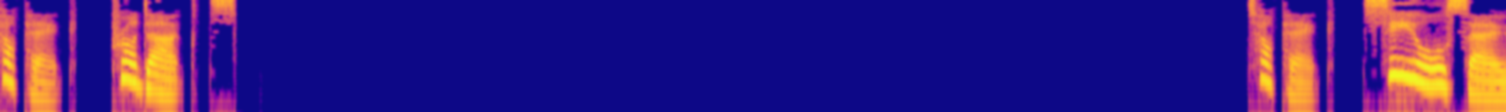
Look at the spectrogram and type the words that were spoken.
Topic: Products. Topic: See also.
